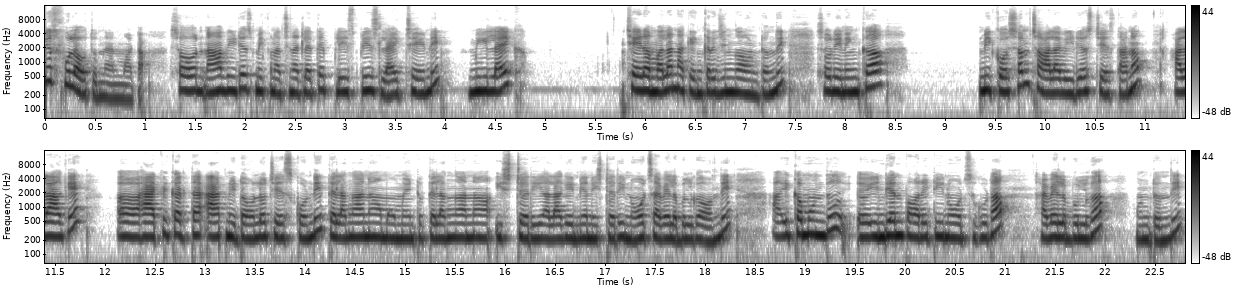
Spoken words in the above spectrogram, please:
యూస్ఫుల్ అవుతుంది అనమాట సో నా వీడియోస్ మీకు నచ్చినట్లయితే ప్లీజ్ ప్లీజ్ లైక్ చేయండి. మీ లైక్ చేయడం వల్ల నాకు ఎంకరేజింగ్గా ఉంటుంది. సో నేను ఇంకా మీకోసం చాలా వీడియోస్ చేస్తాను. అలాగే హ్యాకర్త యాప్ని డౌన్లోడ్ చేసుకోండి. తెలంగాణ మూమెంట్ తెలంగాణ హిస్టరీ అలాగే ఇండియన్ హిస్టరీ నోట్స్ అవైలబుల్గా ఉంది. ఇక ముందు ఇండియన్ పాలిటీ నోట్స్ కూడా అవైలబుల్గా ఉంటుంది.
